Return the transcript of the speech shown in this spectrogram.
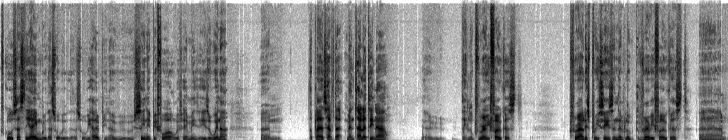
Of course, that's the aim. That's what we that's what we hope. You know, we- we've seen it before with him. He's, he's a winner. Um, the players have that mentality now. You know, they look very focused throughout this preseason. They've looked very focused, um,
